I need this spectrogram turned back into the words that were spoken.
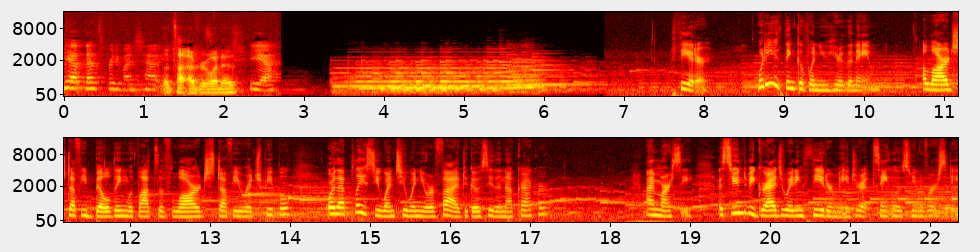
Yep, that's pretty much how. That's how everyone is. Yeah. Theater. What do you think of when you hear the name? A large, stuffy building with lots of large, stuffy, rich people? Or that place you went to when you were five to go see the Nutcracker? I'm Marcy, a soon to be graduating theater major at St. Louis University.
